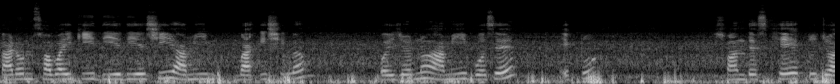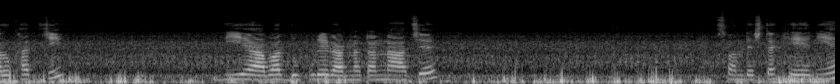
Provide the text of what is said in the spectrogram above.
কারণ সবাইকেই দিয়ে দিয়েছি, আমি বাকি ছিলাম। ওই জন্য আমি বসে একটু সন্দেশ খেয়ে একটু জল খাচ্ছি। দিয়ে আবার দুপুরে রান্না টান্না আছে। সন্দেশটা খেয়ে নিয়ে,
